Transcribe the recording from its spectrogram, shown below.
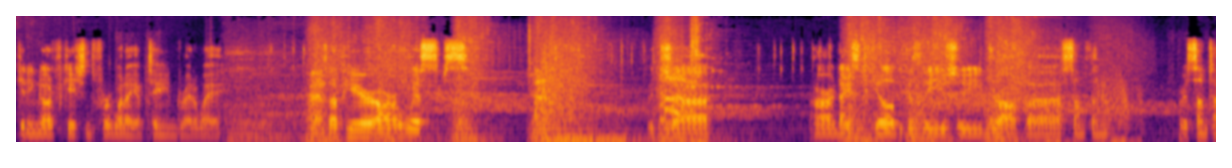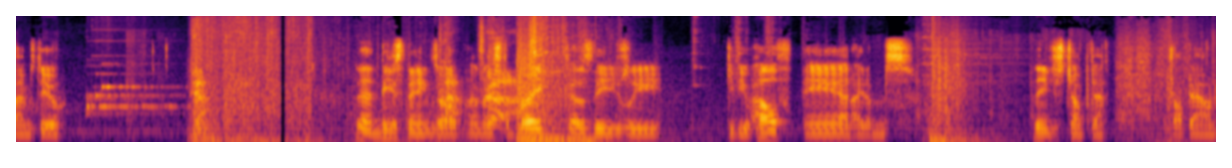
getting notifications for what I obtained right away. So up here are wisps, which uh, are nice to kill because they usually drop uh, something, or sometimes do. Then these things are, are nice to break because they usually give you health and items. Then you just jump down, drop down.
